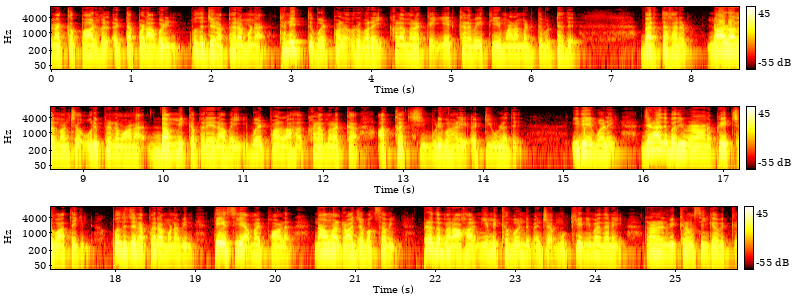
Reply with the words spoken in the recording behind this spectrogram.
இணக்கப்பாடுகள் எட்டப்படாவிடின் பொதுஜன பெரமுன தனித்து வேட்பாளர் ஒருவரை களமிறக்க ஏற்கனவே தீர்மானம் எடுத்துவிட்டது. வர்த்தகரும் நாடாளுமன்ற உறுப்பினருமான தம்மிக்க பெரேராவை வேட்பாளராக களமிறக்க அக்கட்சி முடிவுகளை எட்டியுள்ளது. இதேவேளை ஜனாதிபதியுடனான பேச்சுவார்த்தையின் பொதுஜன பெரமுனவின் தேசிய அமைப்பாளர் நாமல் ராஜபக்சவை பிரதமராக நியமிக்க வேண்டும் என்ற முக்கிய நிபந்தனை ரணில் விக்ரமசிங்கவுக்கு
